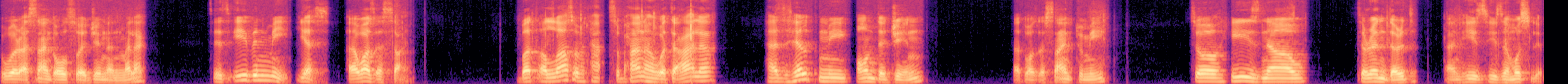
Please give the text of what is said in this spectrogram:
were assigned also a jinn and malak says even me yes i was assigned. But allah subhanahu wa ta'ala has helped me on the jinn that was assigned to me. So he is now surrendered and he's he's a muslim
